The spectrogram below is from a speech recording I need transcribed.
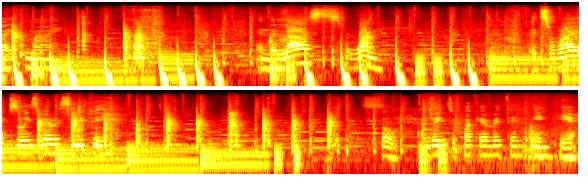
like mine. And the last one it's ripe so it's very sleepy. So I'm going to pack everything in here.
